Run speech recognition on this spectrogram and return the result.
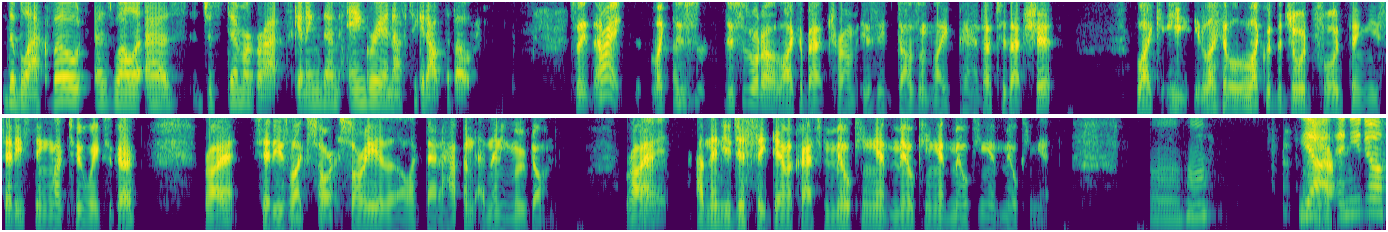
the black vote, as well as just Democrats, getting them angry enough to get out the vote. See, that's Right. like this. is This is what I like about Trump is he doesn't like pander to that shit. Like he like like with the George Floyd thing. He said his thing like two weeks ago, right? Said he's like sorry sorry that like that happened, and then he moved on, right? And then you just see Democrats milking it, milking it, milking it, milking it. Mm-hmm. Yeah, and you know,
